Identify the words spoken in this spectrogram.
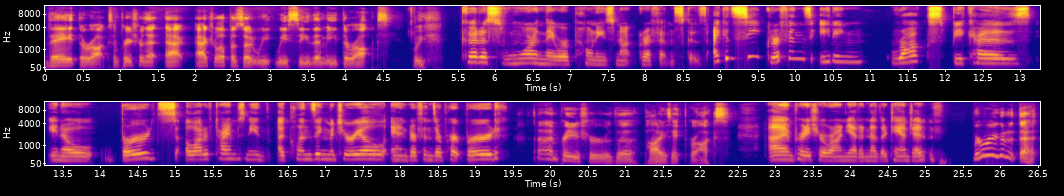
They ate the rocks. I'm pretty sure in that ac- actual episode we we see them eat the rocks. We Could have sworn they were ponies, not griffins, because I could see griffins eating rocks because, you know, birds a lot of times need a cleansing material, and griffins are part bird. I'm pretty sure the pies ate the rocks. I'm pretty sure we're on yet another tangent. We're very good at that.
